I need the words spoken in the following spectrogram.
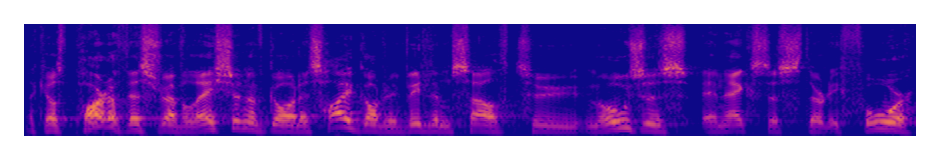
Because part of this revelation of God is how God revealed himself to Moses in Exodus 34.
